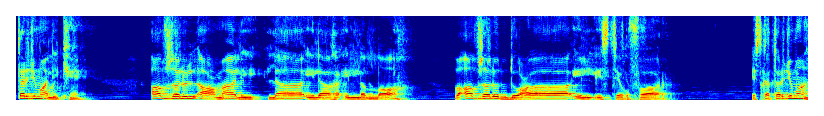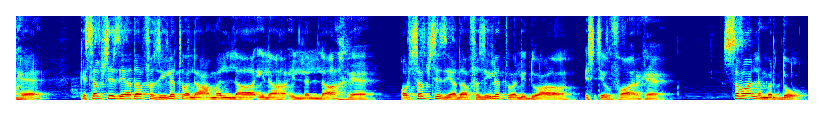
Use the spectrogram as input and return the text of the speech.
ترجمہ لکھیں۔ افضل الاعمال لا الہ الا اللہ و افضل الدعاء الاستغفار۔ اس کا ترجمہ ہے کہ سب سے زیادہ فضیلت والا عمل لا الہ الا اللہ ہے اور سب سے زیادہ فضیلت والی دعا استغفار ہے۔ سوال نمبر دو،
